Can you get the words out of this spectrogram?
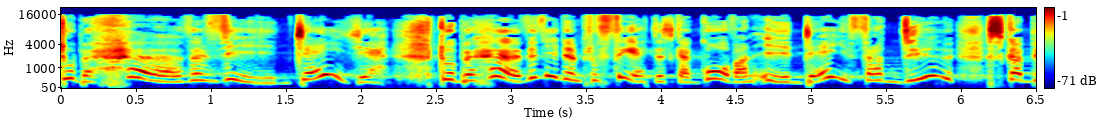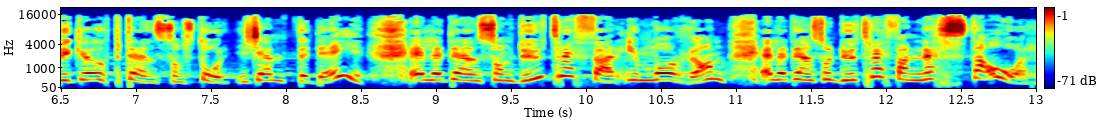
då behöver vi dig. Då behöver vi den profetiska gåvan i dig för att du ska bygga upp den som står jämte dig. Eller den som du träffar imorgon, eller den som du träffar nästa år.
